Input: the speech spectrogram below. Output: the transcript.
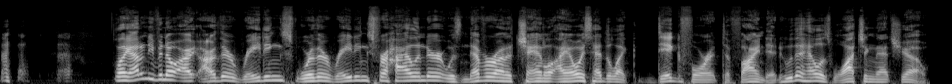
like, I don't even know. Are, are there ratings? Were there ratings for Highlander? It was never on a channel. I always had to like dig for it to find it. Who the hell is watching that show?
